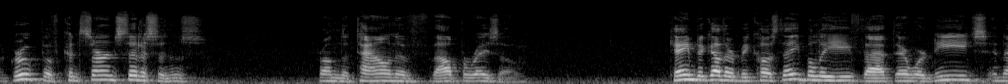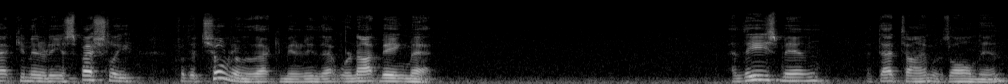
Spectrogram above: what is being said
a group of concerned citizens from the town of Valparaiso came together because they believed that there were needs in that community, especially for the children of that community, that were not being met. And these men, at that time, it was all men,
